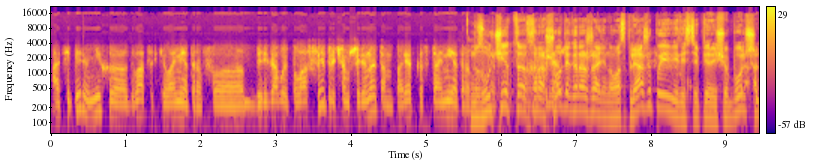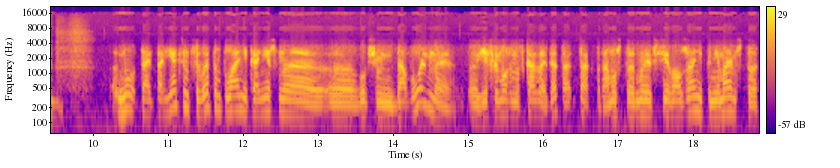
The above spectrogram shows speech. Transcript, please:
а теперь у них 20 э, километров э, береговой полосы, причем шириной там порядка 100 метров. Ну, звучит это, хорошо пляж. для горожанина. У вас пляжи появились теперь еще больше? Ну, тольяттинцы в этом плане, конечно, э, в общем, довольны, если можно сказать, да, так, потому что мы все волжане понимаем, что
